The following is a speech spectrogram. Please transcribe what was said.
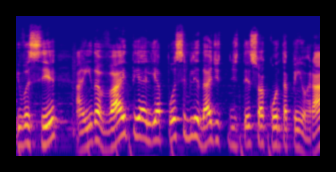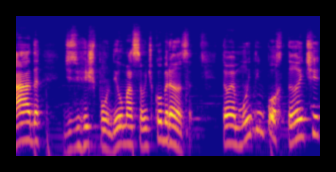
e você ainda vai ter ali a possibilidade de ter sua conta penhorada, de responder uma ação de cobrança. Então é muito importante,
